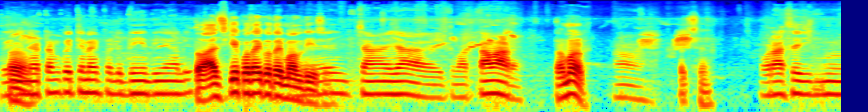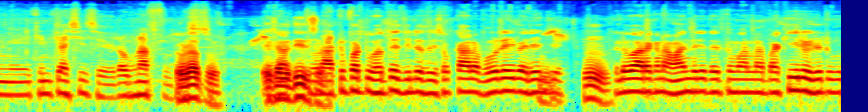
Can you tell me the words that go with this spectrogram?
সেই জন্য অ্যাটাম করতে নাই পারলে দিয়ে দিয়ে আলি। তো আজকে কোথায় কোথায় মাল দিয়েছে? তোমার তামার। তামার? হ্যাঁ। আচ্ছা। ওরা সেই কিনকে আসিছে রঘুনাথপুর। রঘুনাথপুর। এখানে দিয়ে দিয়েছে। আটু পাটু হতে ছিল সেই সকাল ভোরেই বেরিয়েছে হুম। তাহলে আর এখানে আমাদের তাহলে তোমার না বাকি রইল টুকু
